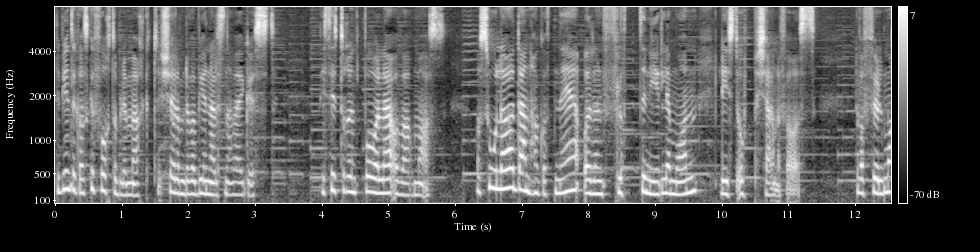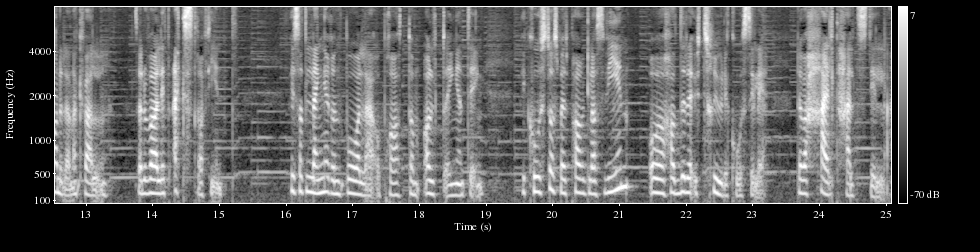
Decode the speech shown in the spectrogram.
Det begynte ganske fort å bli mørkt, selv om det var begynnelsen av august. Vi sitter rundt bålet og varmer oss. Og sola, den har gått ned, og den flotte, nydelige månen lyste opp tjernet for oss. Det var fullmåne denne kvelden, så det var litt ekstra fint. Vi satt lenge rundt bålet og pratet om alt og ingenting vi koste oss med et par glass vin og hadde det utrolig koselig. Det var helt, helt stille.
